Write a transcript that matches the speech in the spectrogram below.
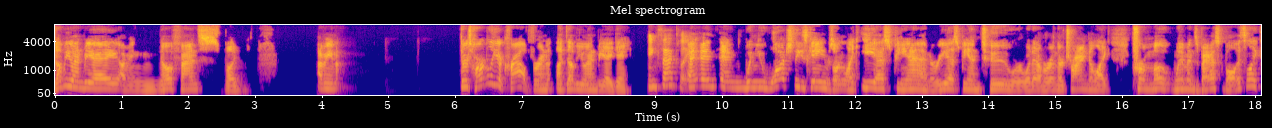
WNBA I mean no offense but I mean there's hardly a crowd for an, a WNBA game Exactly. and, and and when you watch these games on like ESPN or ESPN two or whatever, and they're trying to like promote women's basketball, it's like,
